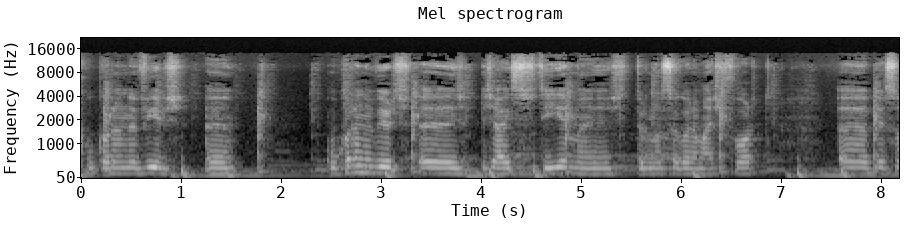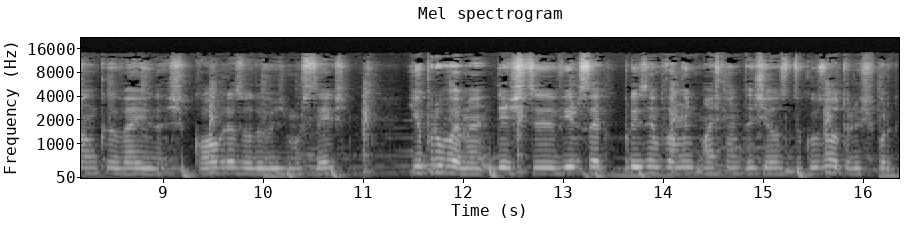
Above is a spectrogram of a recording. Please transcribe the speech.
que o coronavírus. Uh, o coronavírus já existia, mas tornou-se agora mais forte, pensando que veio das cobras ou dos morcegos. E o problema deste vírus é que, por exemplo, é muito mais contagioso do que os outros, porque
